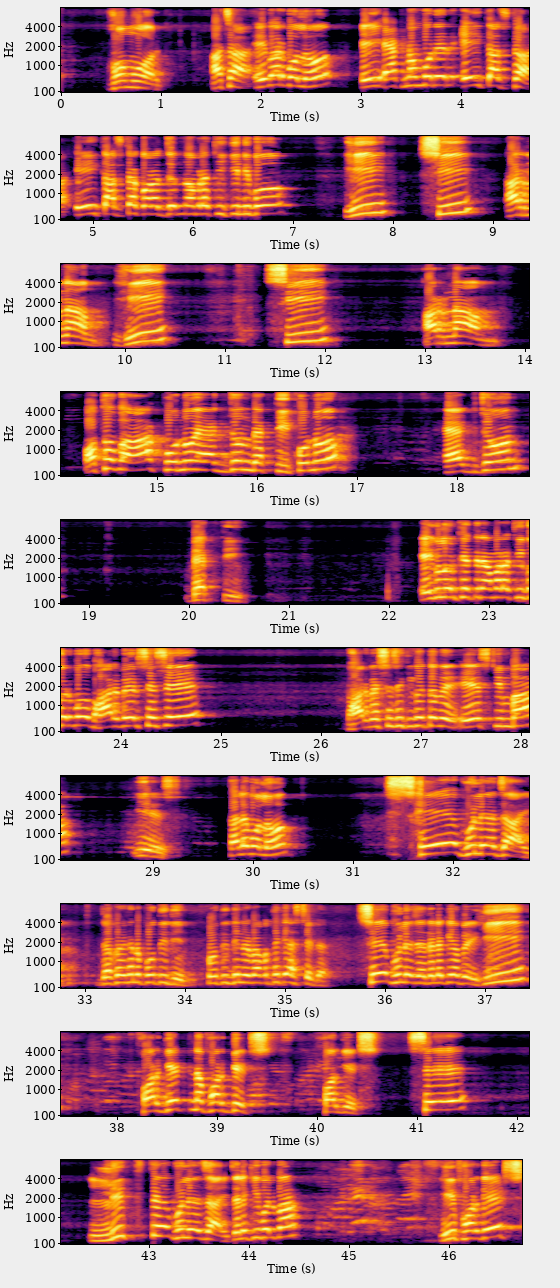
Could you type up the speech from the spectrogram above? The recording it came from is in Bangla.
হোমওয়ার্ক আচ্ছা এবার বলো, এই এক নম্বরের এই কাজটা এই কাজটা করার জন্য আমরা কি কি নিব? হি সি আর নাম। হি সি আর নাম। অথবা কোনো একজন ব্যক্তি, কোনো একজন ব্যক্তি। এগুলোর ক্ষেত্রে আমরা কি করব? ভার্বের শেষে ভার্বের শেষে কি করতে হবে? এস কিংবা ইয়েস তাহলে বলো, সে ভুলে যায়। দেখো এখানে প্রতিদিন, প্রতিদিনের ব্যাপার থেকে আসছে এটা। সে ভুলে যায়, তাহলে কি হবে? হি ফরগেট না ফরগেটস ফরগেটস সে লিখতে ভুলে যায়, তাহলে কি বলবা? হি ফরগেটস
